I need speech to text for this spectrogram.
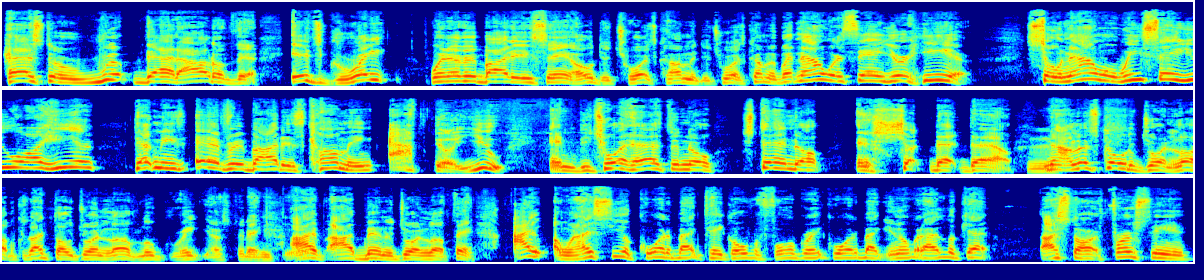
has to rip that out of there. It's great when everybody is saying, oh, Detroit's coming, Detroit's coming. But now we're saying you're here. So now when we say you are here, that means everybody's coming after you. And Detroit has to know stand up and shut that down. Mm. Now let's go to Jordan Love because I thought Jordan Love looked great yesterday. I've, I've been a Jordan Love fan. I when I see a quarterback take over for a great quarterback, you know what I look at? I start first seeing.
